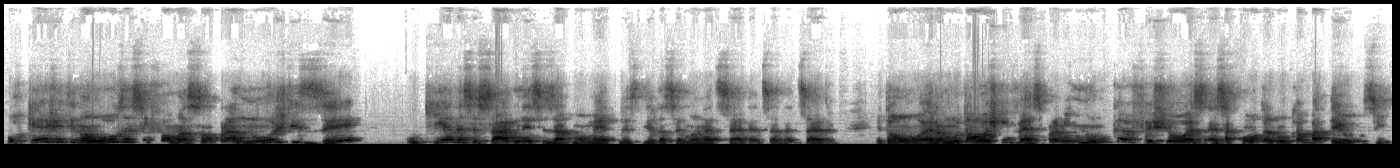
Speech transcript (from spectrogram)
por que a gente não usa essa informação para nos dizer o que é necessário nesse exato momento, nesse dia da semana, etc, etc, etc. Então, era muita lógica inversa. Para mim, nunca fechou, essa, essa, conta nunca bateu, assim.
